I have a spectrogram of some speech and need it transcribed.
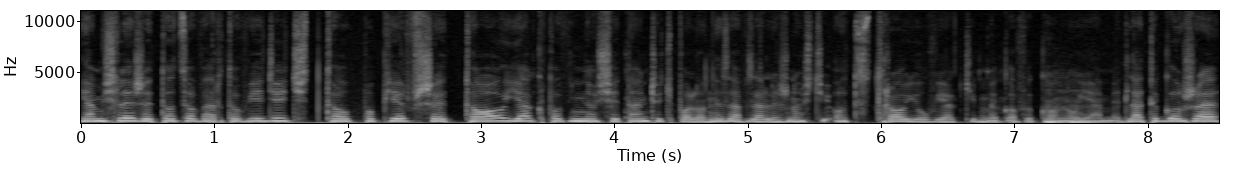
Ja myślę, że to, co warto wiedzieć, to po pierwsze to, jak powinno się tańczyć poloneza w zależności od stroju, w jakim my go wykonujemy. Mhm. Dlatego, że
